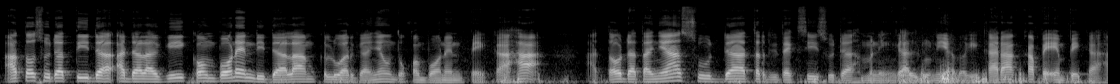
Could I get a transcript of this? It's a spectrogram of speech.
atau sudah tidak ada lagi komponen di dalam keluarganya untuk komponen PKH atau datanya sudah terdeteksi sudah meninggal dunia bagi para KPM PKH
